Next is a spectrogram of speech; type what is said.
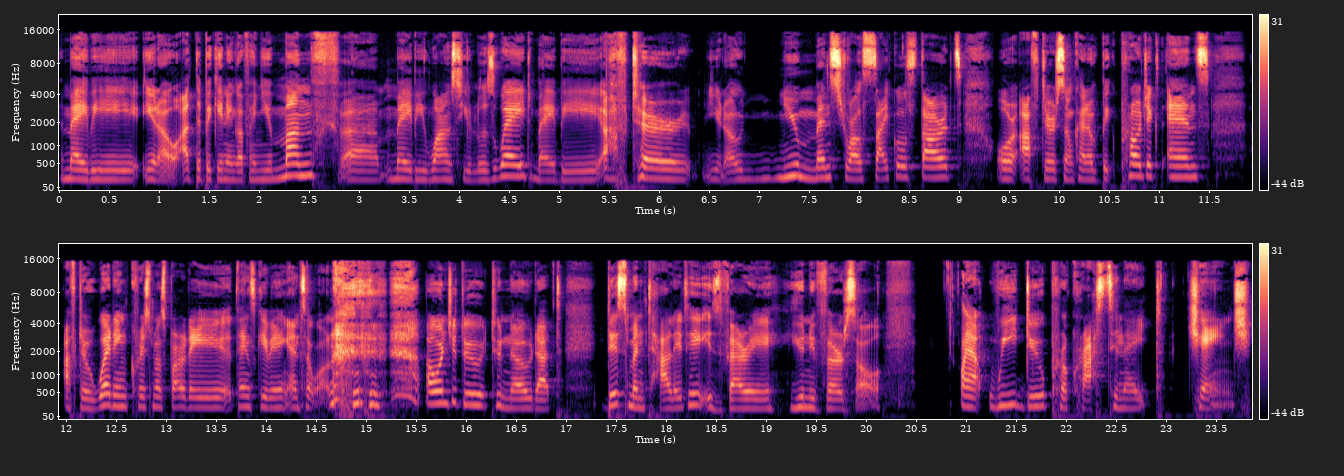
maybe you know at the beginning of a new month uh, maybe once you lose weight maybe after you know new menstrual cycle starts or after some kind of big project ends after wedding, Christmas party, Thanksgiving, and so on. I want you to, to know that this mentality is very universal. Uh, we do procrastinate change.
